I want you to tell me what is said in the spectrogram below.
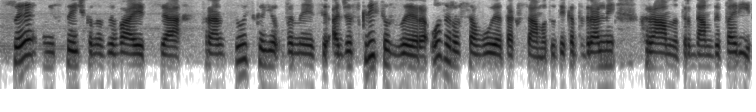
Це містечко називається французькою Венецією, адже скрізь озера, озеро Савоя так само. Тут є катедральний храм Нотр-Дам де Парі.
